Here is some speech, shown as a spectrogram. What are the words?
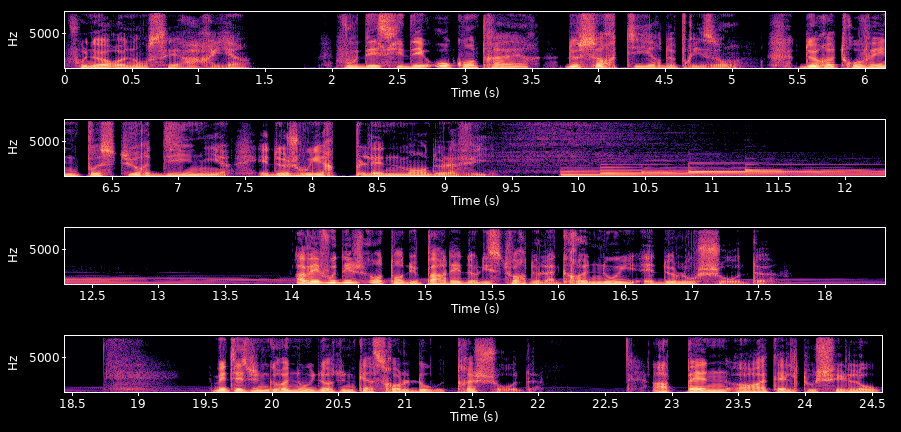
vous ne renoncez à rien vous décidez au contraire de sortir de prison, de retrouver une posture digne et de jouir pleinement de la vie. Avez-vous déjà entendu parler de l'histoire de la grenouille et de l'eau chaude? Mettez une grenouille dans une casserole d'eau très chaude. À peine aura-t-elle touché l'eau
